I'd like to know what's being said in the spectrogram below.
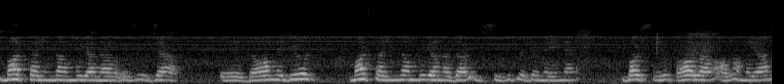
Mart ayından bu yana hızlıca e, devam ediyor. Mart ayından bu yana da işsizlik ödeneğine başvurup hala alamayan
